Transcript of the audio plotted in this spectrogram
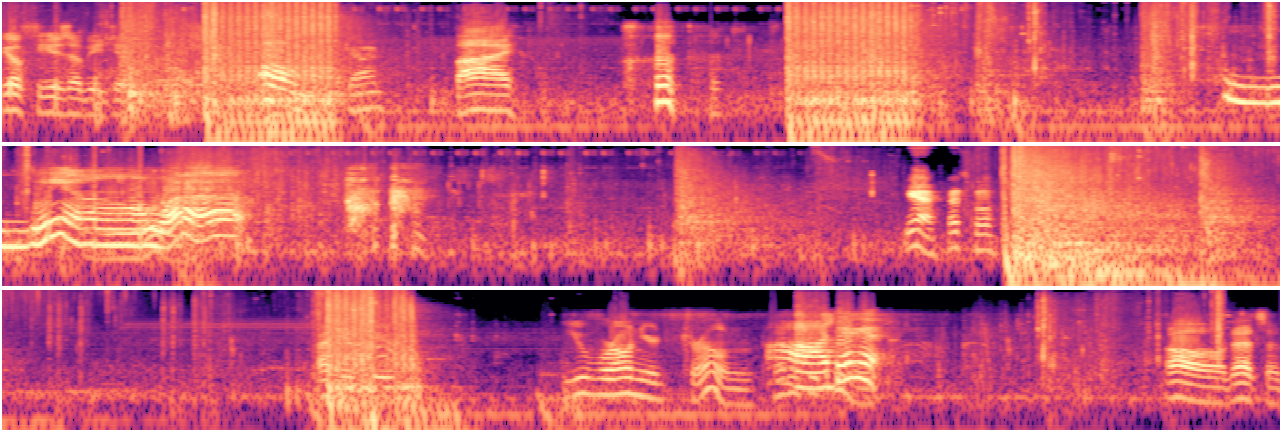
to go fuse OBJ. Oh my god. Bye. Damn, what up? Yeah, that's cool. I hate you. You were on your drone. How Aw, dang me? it. Oh, that's a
